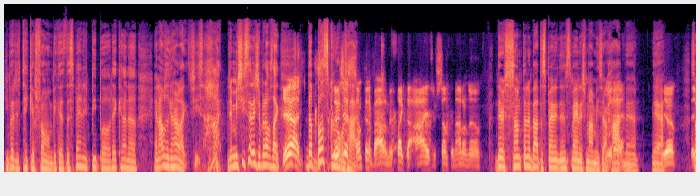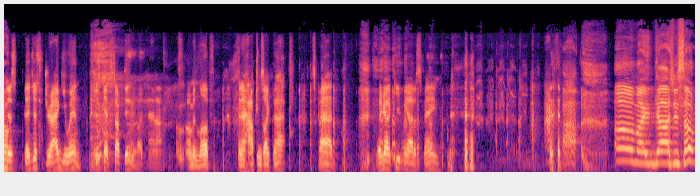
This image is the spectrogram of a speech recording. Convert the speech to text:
you better take your phone because the Spanish people they kind of," and I was looking at her like, she's hot. I mean, she said that shit, but I was like, yeah. the bus girl There's was just hot. something about them. It's like the eyes or something. I don't know. There's something about the Spanish. Them Spanish mommies are Yeah. hot, man. Yeah. Yeah. They So- just they just drag you in. You just get sucked in. You're like, man, I, I'm, I'm in love, and it happens like that. It's bad. They got to keep me out of Spain. oh my gosh, you're so.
